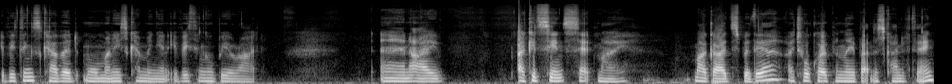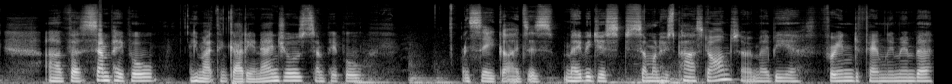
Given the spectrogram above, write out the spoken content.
Everything's covered. More money's coming in. Everything will be all right. And I, I could sense that my, my guides were there. I talk openly about this kind of thing. Uh, for some people, you might think guardian angels. Some people see guides as maybe just someone who's passed on. So maybe a friend, a family member,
